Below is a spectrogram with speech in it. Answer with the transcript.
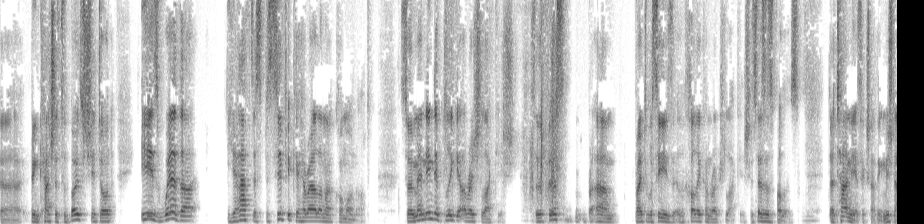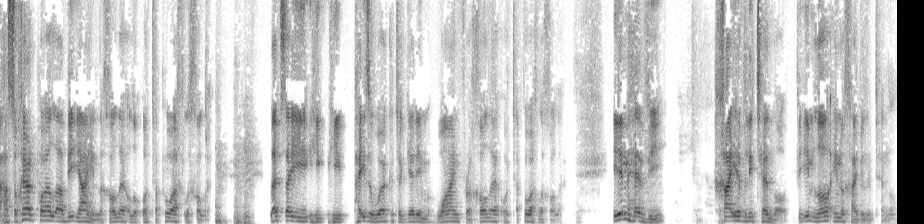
uh, bring kashas to both shitot is whether you have to specifically haralamakom or not. So men in the pliga Lakish. So the first um, right we'll see is the cholek on Resh Lakish. It says as follows: mm-hmm. the Tanya section, I think Mishnah hasocher poel lavi yain lechole or tapuach lechole. Let's say he, he, pays a worker to get him wine for a chole or tapuach lechole. Im heavy chayev litenlo, v'im lo inu chayev litenlo.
